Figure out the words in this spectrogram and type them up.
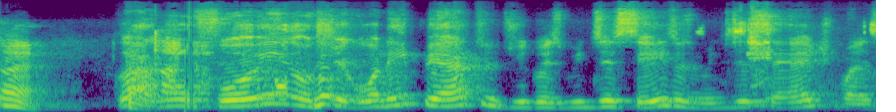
É. Claro, não foi, não chegou nem perto de 2016, 2017, mas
